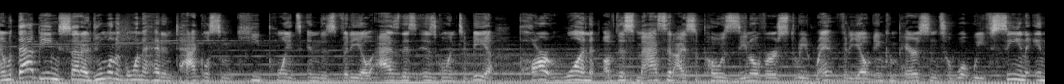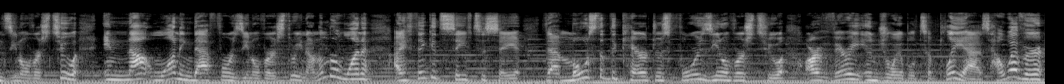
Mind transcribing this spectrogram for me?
And with that being said, I do want to go on ahead and tackle some key points in this video as this is going to be a part one of this massive, I suppose, Xenoverse 3 rant video in comparison to what we've seen in Xenoverse 2 and not wanting that for Xenoverse 3. Now, number one, I think it's safe to say that most of the characters for Xenoverse 2 are very enjoyable to play as. However,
